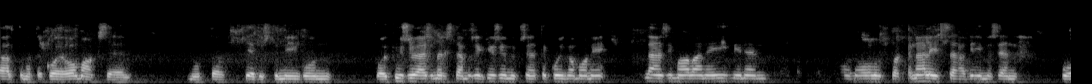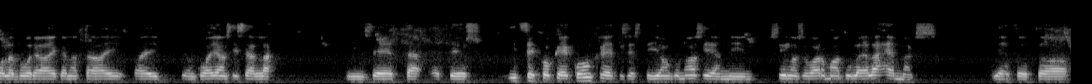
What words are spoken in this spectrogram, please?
välttämättä koe omakseen. Mutta tietysti niin kuin voi kysyä esimerkiksi tämmöisen kysymyksen, että kuinka moni länsimaalainen ihminen on ollut vaikka nälissään viimeisen puolen vuoden aikana tai, tai jonkun ajan sisällä, niin se, että, että jos itse kokee konkreettisesti jonkun asian, niin silloin se varmaan tulee lähemmäksi. Ja tota,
